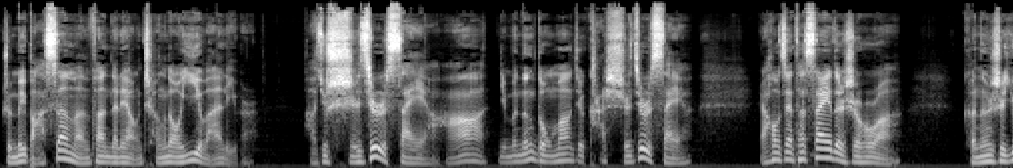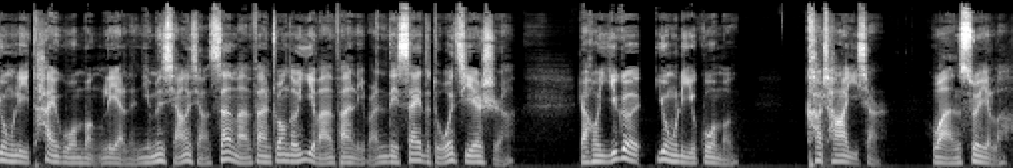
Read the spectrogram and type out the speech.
准备把三碗饭的量盛到一碗里边啊，就使劲塞呀啊，你们能懂吗？就咔使劲塞呀。然后在他塞的时候啊。可能是用力太过猛烈了，你们想想，三碗饭装到一碗饭里边，那得塞得多结实啊！然后一个用力过猛，咔嚓一下，碗碎了。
